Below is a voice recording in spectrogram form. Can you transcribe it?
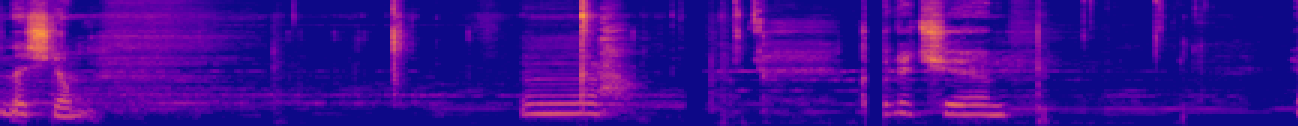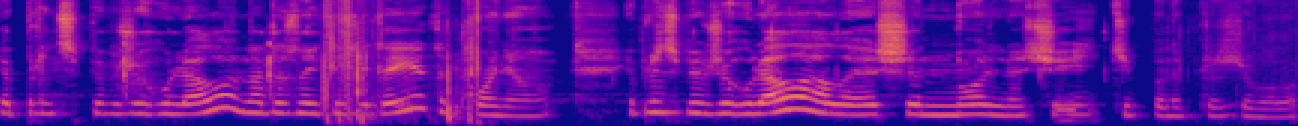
начнем. Коротше, я, в принципі, вже гуляла. Надо знайти дітей, я так поняла. Я, в принципі, вже гуляла, але ще ноль ночей, типу, не проживала.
